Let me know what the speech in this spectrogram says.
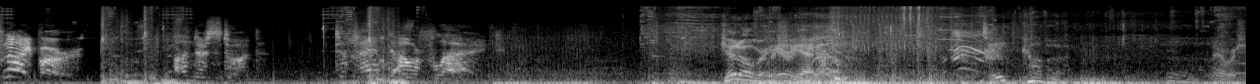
Sniper. Understood. Defend our flag. Get over here, she at? you. Take cover. Where was she?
